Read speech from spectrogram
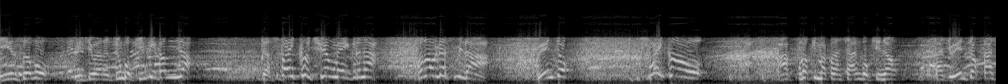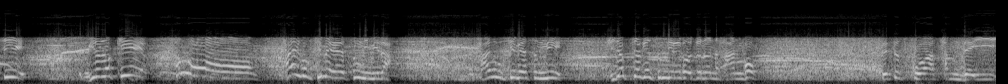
이인 서브, 리시브하는 중국 김기 갑니다. 자, 스파이크 최영메이 그러나 걷어 올렸습니다. 왼쪽 스파이크 아, 블로킹 맞고 다시 한국 진영. 다시 왼쪽 다시 밀어넣기 성공! 한국팀의 승리입니다. 한국팀의 승리, 기적적인 승리를 거두는 한국. 세트스코어 3대2,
